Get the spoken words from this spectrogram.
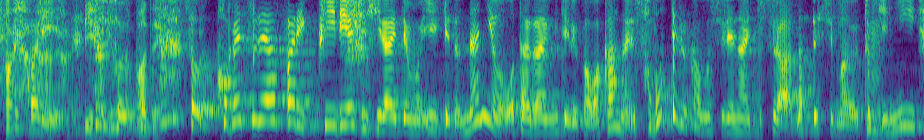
はいやっぱりはい。はいはい、リアルそうそうそう、個別でやっぱり PDF 開いてもいいけど、何をお互い見てるか分かんない、サボってるかもしれないとすらなってしまう時に、や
